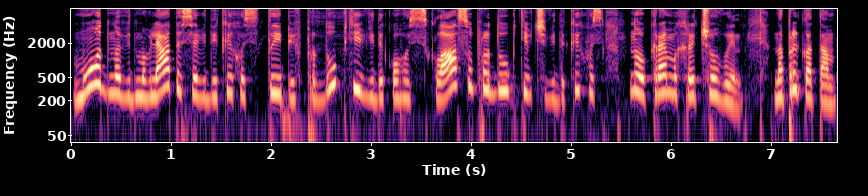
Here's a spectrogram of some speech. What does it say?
модно відмовлятися від якихось типів продуктів, від якогось класу продуктів чи від якихось ну, окремих речовин. Наприклад, там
